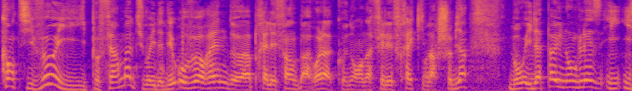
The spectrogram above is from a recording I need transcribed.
quand il veut, il peut faire mal. Tu vois, il a des overhand après les fins. Bah voilà, Connor en a fait les frais qui marchent bien. Bon, il n'a pas une anglaise. Il, il,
